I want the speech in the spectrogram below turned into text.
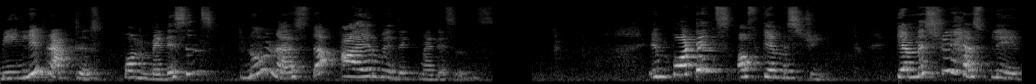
mainly practiced for medicines known as the Ayurvedic medicines. Importance of chemistry Chemistry has played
